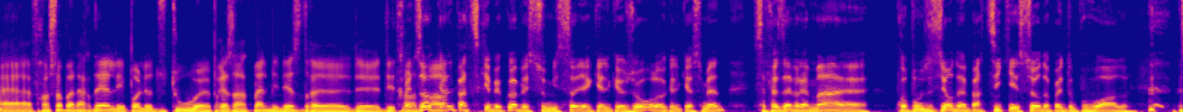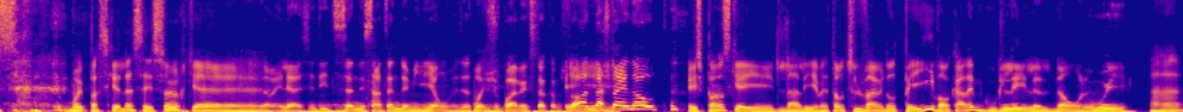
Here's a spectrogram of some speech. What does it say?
Euh, François Bonnardel n'est pas là du tout euh, présentement, le ministre euh, des Transports. Mais quand le Parti québécois avait soumis ça il y a quelques jours, quelques semaines, ça faisait vraiment proposition d'un parti qui est sûr de pas être au pouvoir. oui, parce que là, c'est sûr que... Non, mais là, c'est des dizaines, des centaines de millions. Je ne joue pas avec ça comme ça. Ah, oh, acheter un autre! et je pense que dans les... Mettons que tu le vends à un autre pays, ils vont quand même googler le nom. Oui. Hein?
